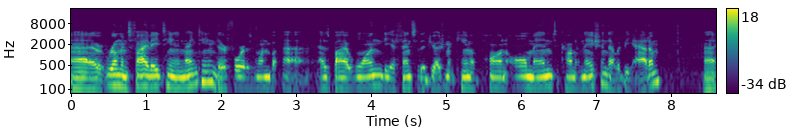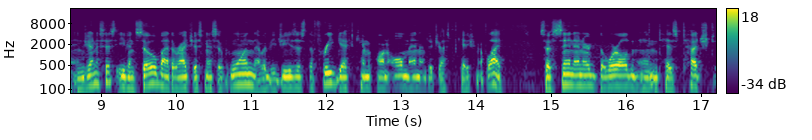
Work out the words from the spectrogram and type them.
Uh, Romans 5, 18 and 19, therefore as, one, uh, as by one the offense of the judgment came upon all men to condemnation, that would be Adam. uh, in Genesis. Even so, by the righteousness of one, that would be Jesus, the free gift came upon all men unto justification of life. So sin entered the world and has touched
